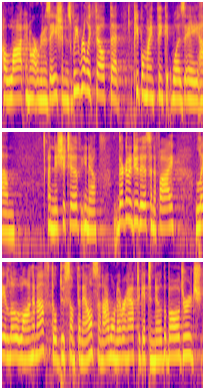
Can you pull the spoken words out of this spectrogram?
a lot in our organization is we really felt that people might think it was a um, initiative, you know, they're going to do this and if I lay low long enough, they'll do something else and I won't ever have to get to know the Baldrige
